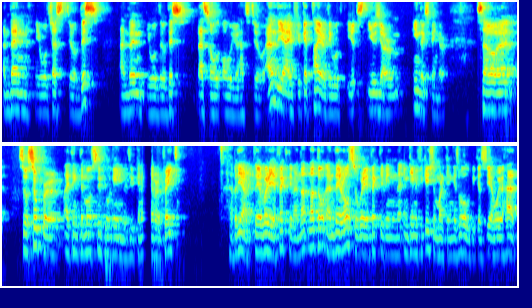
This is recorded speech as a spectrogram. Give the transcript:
and then you will just do this, and then you will do this. That's all, all you have to do. And yeah, if you get tired, you will use, use your index finger. So, uh, so super. I think the most simple game that you can ever create. But yeah, they're very effective, and not not and they're also very effective in in gamification marketing as well. Because yeah, we had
